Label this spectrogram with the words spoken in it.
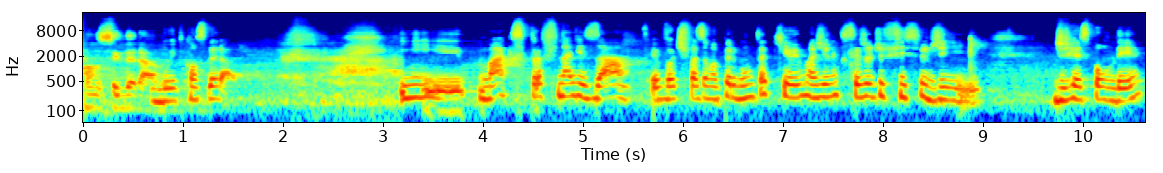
considerável. Muito considerável. E, Max, para finalizar, eu vou te fazer uma pergunta que eu imagino que seja difícil de, de responder,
